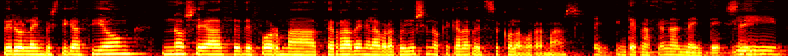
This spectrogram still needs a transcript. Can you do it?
pero la investigación no se hace de forma cerrada en el laboratorio, sino que cada vez se colabora más. Internacionalmente. Sí. Y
